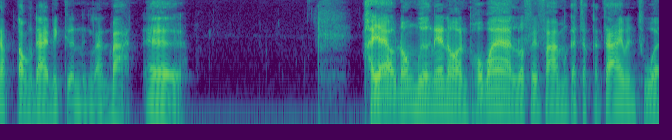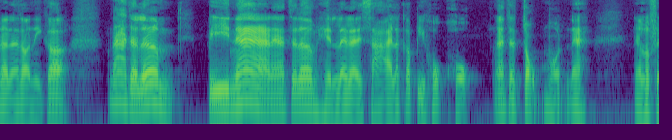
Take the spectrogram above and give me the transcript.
จับต้องได้ไม่เกิน 1 ล้านบาท เออ ขยายออกนอกเมืองแน่นอน เพราะว่ารถไฟฟ้ามันกระจัดกระจายมันทั่วแล้วนะ ตอนนี้ก็น่าจะเริ่มปีหน้านะ จะเริ่มเห็นหลาย ๆ สายแล้วก็ปี 66 น่าจะจบหมดนะในรถไฟ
